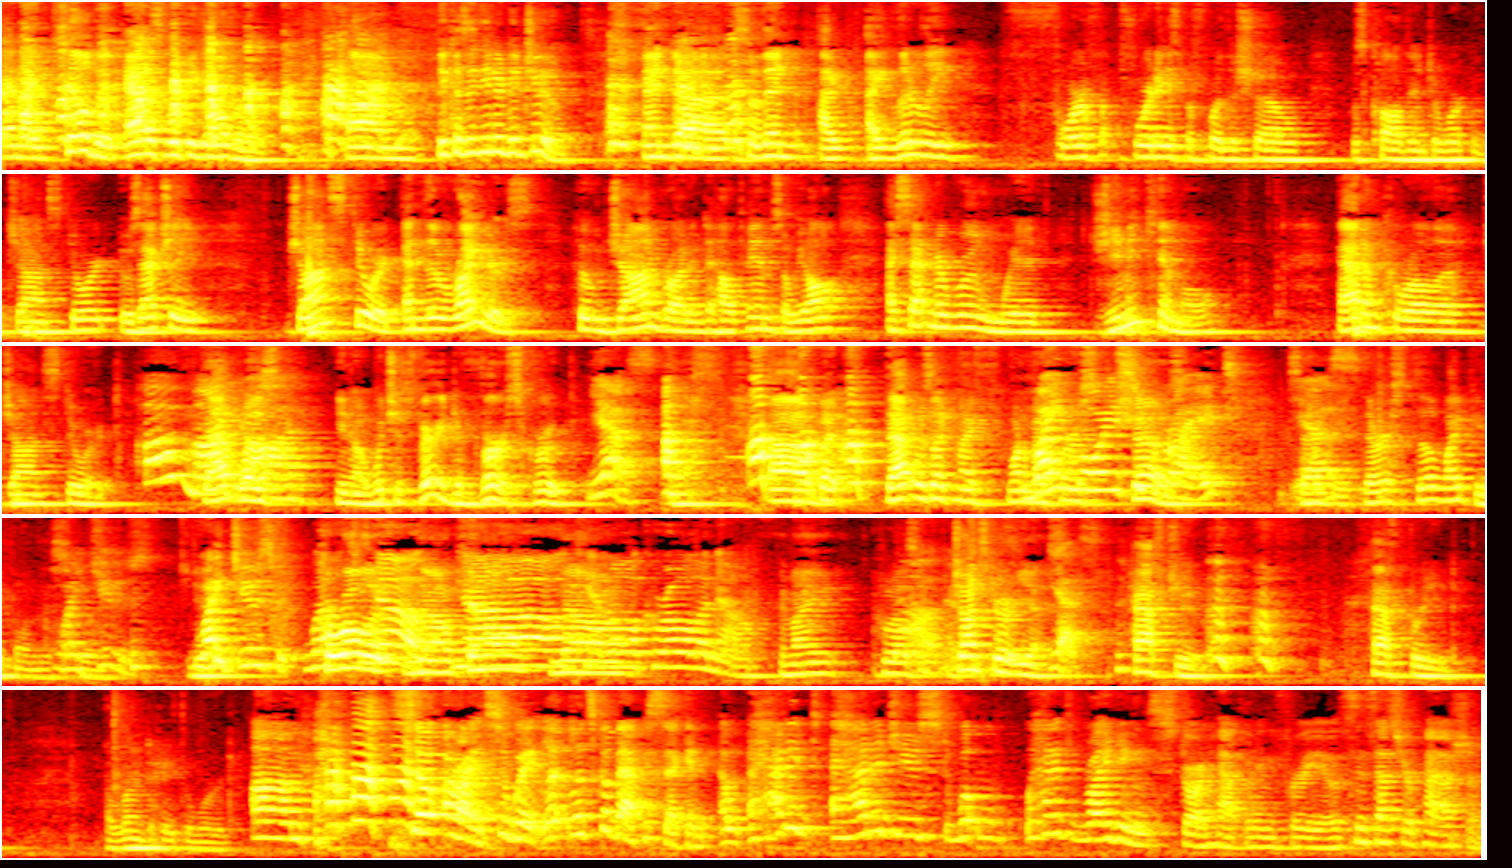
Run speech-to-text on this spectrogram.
and I killed it as Whoopi Goldberg um, because I needed a Jew. And uh, so then I, I literally, four, four days before the show, was called in to work with Jon Stewart. It was actually Jon Stewart and the writers who John brought in to help him. So we all, I sat in a room with Jimmy Kimmel, Adam Carolla, Jon Stewart. Oh my that was, you know, which is a very diverse group. Yes. Uh, but that was like my one of my White first boys shows. should write. Exactly. Yes. There are still white people in this. White uh, Jews. yeah. White Jews. Well, Carolla- no, no, no, Kimmel, no. Kimmel, Carolla, no. Am I? Who else? Oh, John. Stewart. Yes. Yes. Half Jew. Half breed. I learned to hate the word. Um, so all right. So wait. Let, let's go back a second. Uh, How did how did you what how did writing start happening for you? Since that's your passion.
